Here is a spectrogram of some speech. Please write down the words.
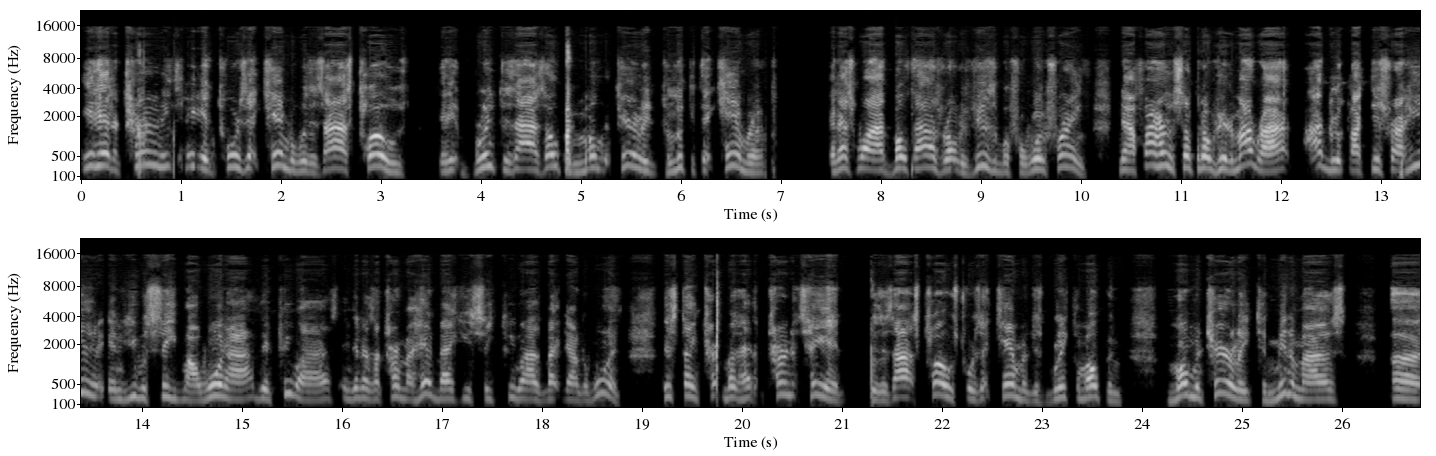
it had to turn its head towards that camera with its eyes closed, and it blinked its eyes open momentarily to look at that camera and that's why both eyes were only visible for one frame. Now, if I heard something over here to my right, I'd look like this right here, and you would see my one eye, then two eyes, and then as I turn my head back, you see two eyes back down to one. This thing tur- had to turn its head with his eyes closed towards that camera, just blink them open momentarily to minimize uh,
